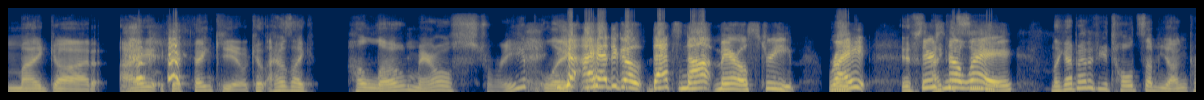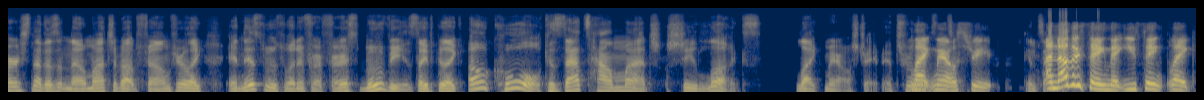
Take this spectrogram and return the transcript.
my god i okay thank you because i was like hello meryl streep like yeah, I had to go, that's not Meryl Streep, Like, right? if There's no see- way. Like I bet if you told some young person that doesn't know much about film, if you're like, and this was one of her first movies, they'd be like, "Oh, cool," because that's how much she looks like Meryl Streep. It's really Like Meryl Streep. Insane. Another thing that you think like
